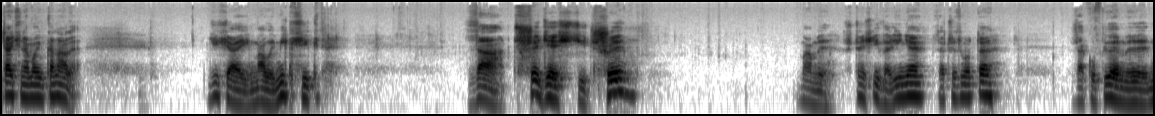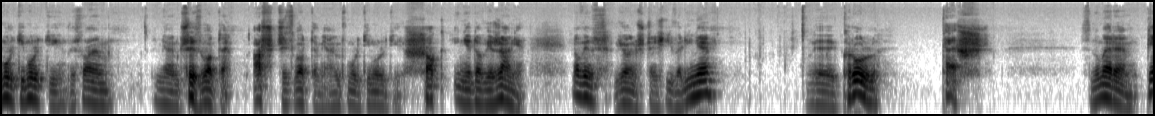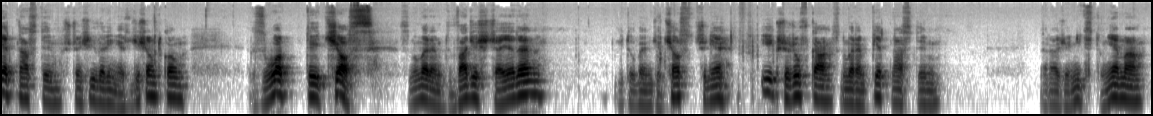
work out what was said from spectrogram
Witajcie na moim kanale. Dzisiaj mały miksik za 33. Mamy szczęśliwe linie za 3 zł. Zakupiłem y, multi multi, wysłałem, miałem 3 zł, aż 3 zł miałem w multi multi. Szok i niedowierzanie. No więc wziąłem szczęśliwe linie. Y, Król Cash z numerem 15, szczęśliwe linie z dziesiątką, złoty cios z numerem 21 i tu będzie cios czy nie? I krzyżówka z numerem 15 na razie nic tu nie ma.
